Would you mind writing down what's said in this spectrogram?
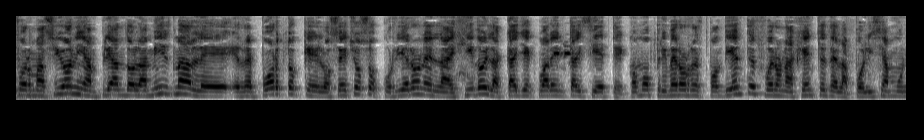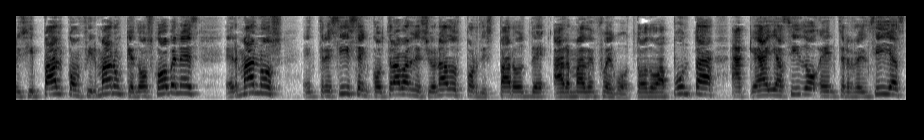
Información y ampliando la misma, le reporto que los hechos ocurrieron en la Ejido y la calle 47. Como primeros respondientes fueron agentes de la Policía Municipal, confirmaron que dos jóvenes hermanos entre sí se encontraban lesionados por disparos de arma de fuego. Todo apunta a que haya sido entre rencillas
